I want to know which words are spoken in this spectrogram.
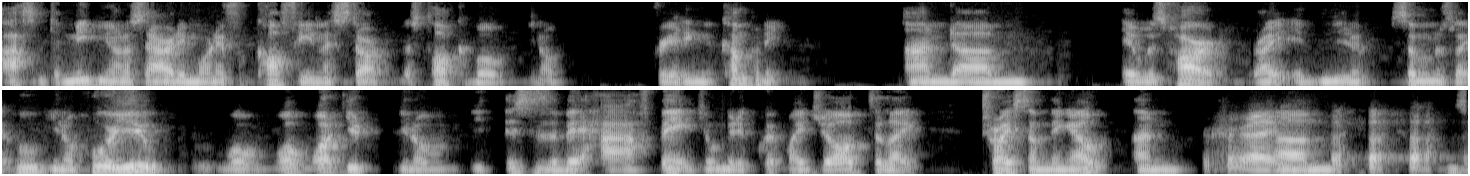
asked them to meet me on a Saturday morning for coffee and let's start, let's talk about, you know, creating a company. And um, it was hard, right? It, you know, someone was like, who, you know, who are you? What, what, what, you, you know, this is a bit half baked. Do You want me to quit my job to like try something out? And right. um, it's,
